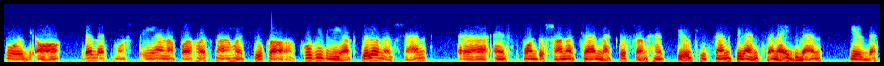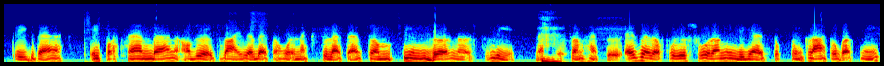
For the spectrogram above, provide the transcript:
hogy a webet most éjjel-nappal használhatjuk a Covid miatt különösen, ezt pontosan a CERN-nek köszönhetjük, hiszen 91-ben hirdették be épp a szemben a World Wide Web-et, ahol megszületett a Tim Berners-Lee megköszönhető. Mhm. Ezzel a folyosóra mindig el szoktunk látogatni,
